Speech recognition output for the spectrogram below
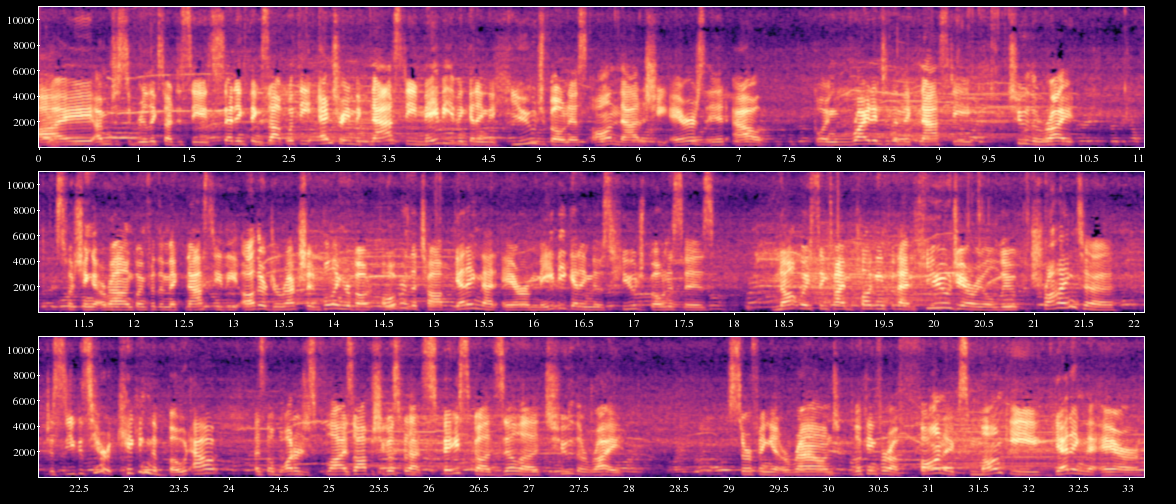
I, I'm just really excited to see setting things up with the entry McNasty, maybe even getting the huge bonus on that as she airs it out. Going right into the McNasty to the right, switching it around, going for the McNasty the other direction, pulling her boat over the top, getting that air, maybe getting those huge bonuses, not wasting time plugging for that huge aerial loop, trying to just, you can see her kicking the boat out as the water just flies off. She goes for that Space Godzilla to the right surfing it around, looking for a phonics monkey, getting the air.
